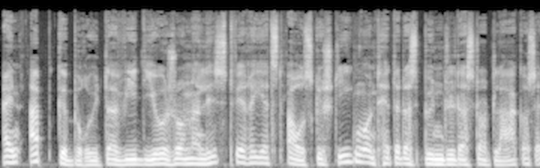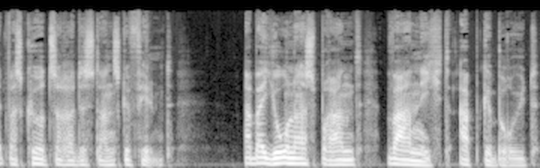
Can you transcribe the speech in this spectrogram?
Ein abgebrühter Videojournalist wäre jetzt ausgestiegen und hätte das Bündel, das dort lag, aus etwas kürzerer Distanz gefilmt aber Jonas Brandt war nicht abgebrüht.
